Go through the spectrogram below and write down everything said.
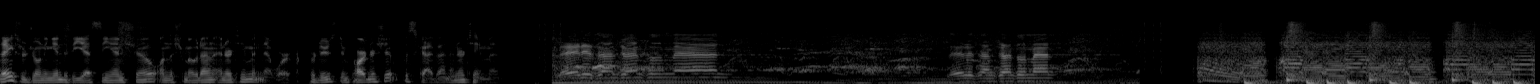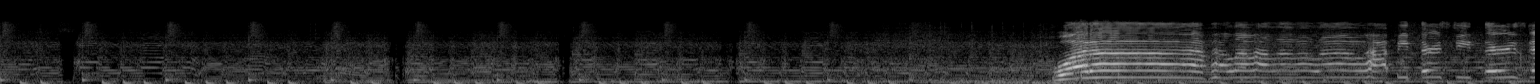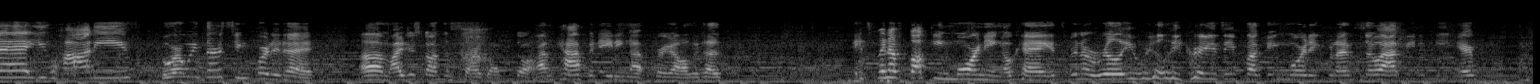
Thanks for joining into the SCN show on the Schmodown Entertainment Network, produced in partnership with Skybound Entertainment. Ladies and gentlemen. Ladies and gentlemen. What up? Happy Thirsty Thursday, you hotties. Who are we thirsting for today? Um, I just got the Starbucks, so I'm caffeinating up for y'all because it's been a fucking morning, okay? It's been a really, really crazy fucking morning, but I'm so happy to be here.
